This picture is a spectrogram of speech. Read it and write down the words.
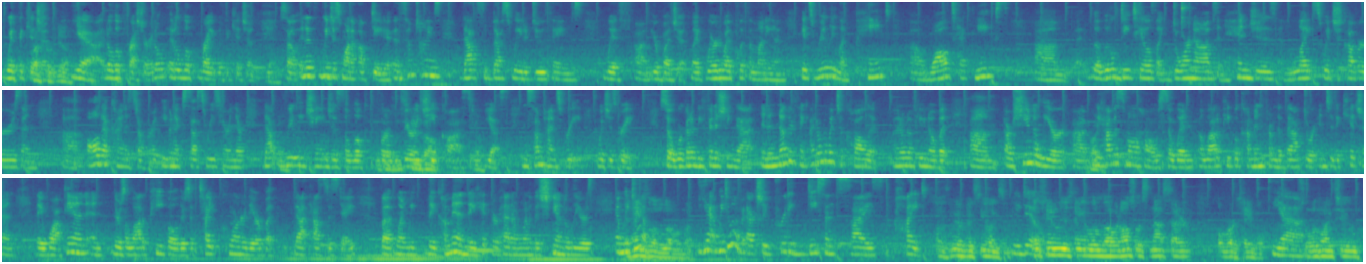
with the kitchen. Fresher, yeah. it'll look fresher. It'll it'll look right with the kitchen. Yeah. So, and it, we just want to update it. And sometimes that's the best way to do things with um, your budget. Like, where do I put the money in? It's really like paint, uh, wall techniques, um, the little details like doorknobs and hinges and light switch covers and uh, all that kind of stuff, or even accessories here and there. That Yeah. really changes the look for a very cheap out. cost. Yeah. Yes, and sometimes free, which is great. So we're going to be finishing that. And another thing, I don't know what to call it. I don't know if you know, but um, our chandelier, um, we have a small house. So when a lot of people come in from the back door into the kitchen, they walk in and there's a lot of people. There's a tight corner there, but that has to stay. But when we they come in, they hit their head on one of the chandeliers. And we It do hangs have, a little lower, but yeah, we do have actually pretty decent size height. oh, we have good ceilings. We do. The chandelier's hanging a little low, and also it's not centered over our table. Yeah. So we're going to,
